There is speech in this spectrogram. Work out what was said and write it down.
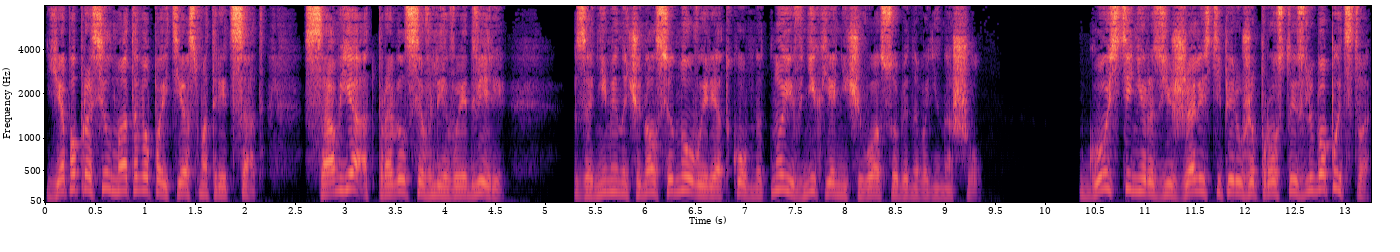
я попросил Матова пойти осмотреть сад. Сам я отправился в левые двери. За ними начинался новый ряд комнат, но и в них я ничего особенного не нашел. Гости не разъезжались теперь уже просто из любопытства.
